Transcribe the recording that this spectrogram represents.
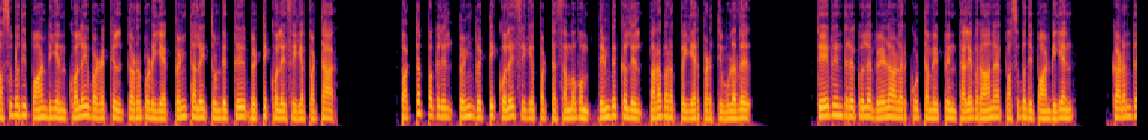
பசுபதி பாண்டியன் கொலை வழக்கில் தொடர்புடைய பெண் தலை துண்டித்து வெட்டிக் கொலை செய்யப்பட்டார். பட்டப்பகலில் பெண் வெட்டிக் கொலை செய்யப்பட்ட சம்பவம் திண்டுக்கல்லில் பரபரப்பை ஏற்படுத்தியுள்ளது. தேவேந்திரகுல வேளாளர் கூட்டமைப்பின் தலைவரான பசுபதி பாண்டியன் கடந்த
